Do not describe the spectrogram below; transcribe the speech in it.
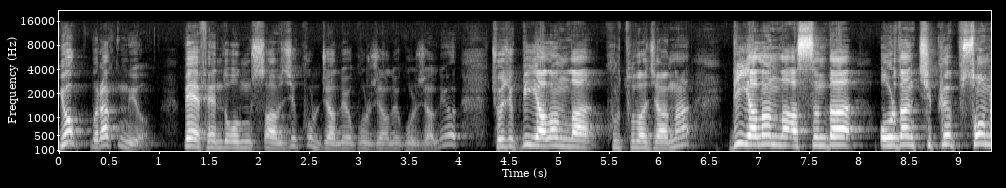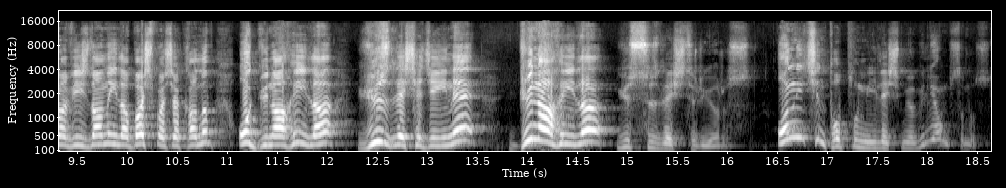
Yok bırakmıyor. Beyefendi olmuş savcı kurcalıyor kurcalıyor kurcalıyor. Çocuk bir yalanla kurtulacağına bir yalanla aslında oradan çıkıp sonra vicdanıyla baş başa kalıp o günahıyla yüzleşeceğine günahıyla yüzsüzleştiriyoruz. Onun için toplum iyileşmiyor biliyor musunuz?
